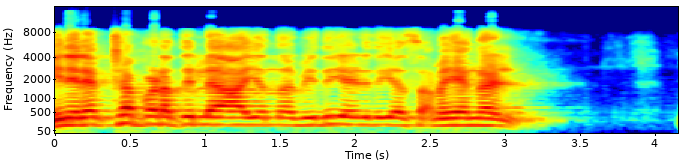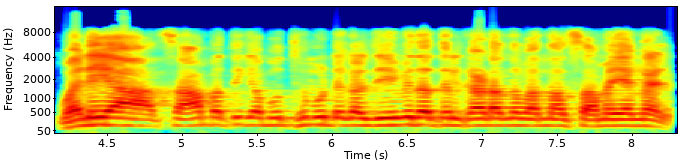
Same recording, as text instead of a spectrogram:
ഇനി രക്ഷപ്പെടത്തില്ല എന്ന് വിധി എഴുതിയ സമയങ്ങൾ വലിയ സാമ്പത്തിക ബുദ്ധിമുട്ടുകൾ ജീവിതത്തിൽ കടന്നു വന്ന സമയങ്ങൾ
